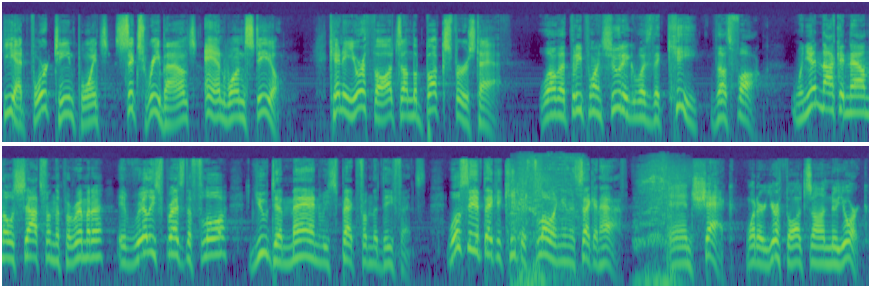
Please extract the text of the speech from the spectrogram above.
He had 14 points, six rebounds, and one steal. Kenny, your thoughts on the Bucks' first half? Well, the three-point shooting was the key thus far. When you're knocking down those shots from the perimeter, it really spreads the floor. You demand respect from the defense. We'll see if they can keep it flowing in the second half. And Shaq, what are your thoughts on New York?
